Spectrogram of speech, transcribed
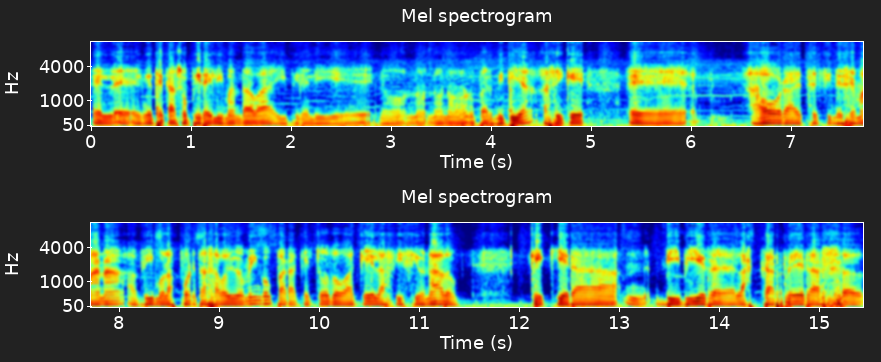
en este caso Pirelli mandaba y Pirelli eh, no, no, no, nos lo permitía, así que... Eh, ahora, este fin de semana, abrimos las puertas sábado y domingo para que todo aquel aficionado que quiera mm, vivir eh, las carreras eh,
